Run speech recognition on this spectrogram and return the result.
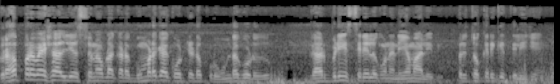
గృహప్రవేశాలు చేస్తున్నప్పుడు అక్కడ గుమ్మడికాయ కొట్టేటప్పుడు ఉండకూడదు. గర్భిణీ స్త్రీలకు ఉన్న నియమాలు ఇవి. ప్రతి ఒక్కరికి తెలియజేయండి.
